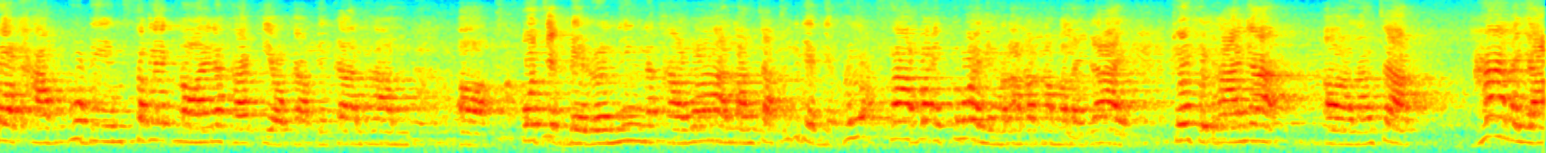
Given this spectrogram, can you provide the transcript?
สอบถามผู้ดีมสักเล็กน้อยนะคะ เกี่ยวกับในการทำโปรเจกต์เบรนนิ่งนะคะ ว่าหลังจากที่เด็กเนี่ยเขาอยากทราบว่าไอ้กล้วยเนี่ยมันเอามาทำอะไรได้จนสุดท้ายเนี่ยเอ่อหลังจาก 5 ระยะ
